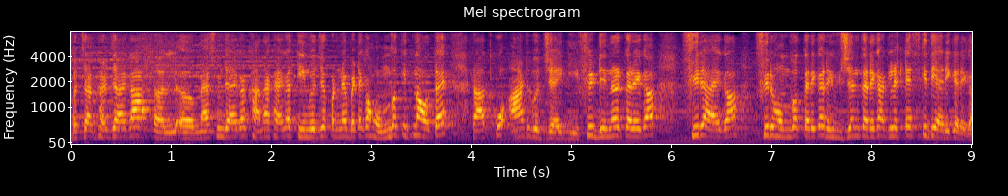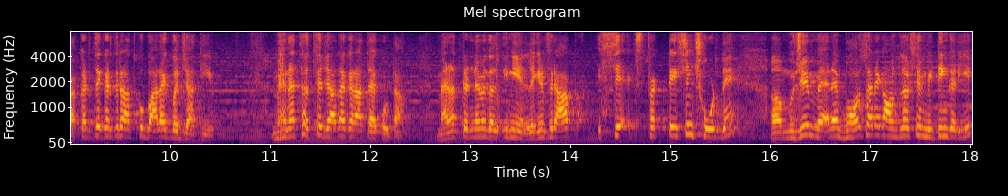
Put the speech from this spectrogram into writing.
बच्चा घर जाएगा मैथ में जाएगा खाना खाएगा तीन बजे पढ़ने बैठेगा होमवर्क कितना होता है? रात को आठ बज जाएगी। फिर डिनर करेगा फिर आएगा फिर होमवर्क करेगा रिविजन करेगा अगले टेस्ट की तैयारी करेगा। करते करते रात को बारह बज जाती है। मेहनत हद से ज़्यादा कराता है कोटा। मेहनत करने में गलती नहीं है लेकिन फिर आप इससे एक्सपेक्टेशन छोड़ दें। आ, मुझे मैंने बहुत सारे काउंसलर से मीटिंग करी है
